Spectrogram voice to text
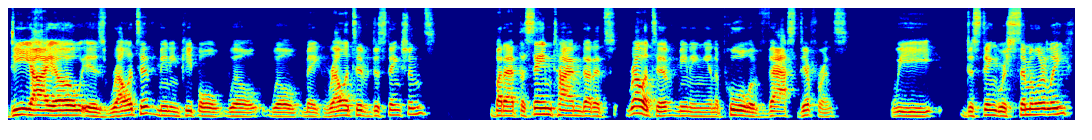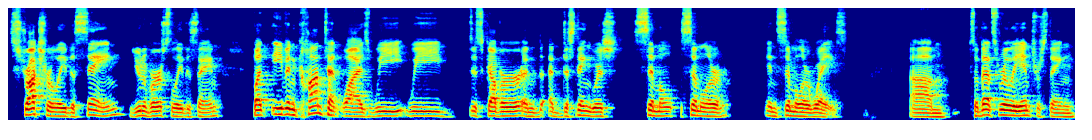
DIO is relative, meaning people will will make relative distinctions, but at the same time that it's relative, meaning in a pool of vast difference, we distinguish similarly, structurally the same, universally the same, but even content wise, we we discover and, and distinguish similar similar in similar ways. Um, so that's really interesting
